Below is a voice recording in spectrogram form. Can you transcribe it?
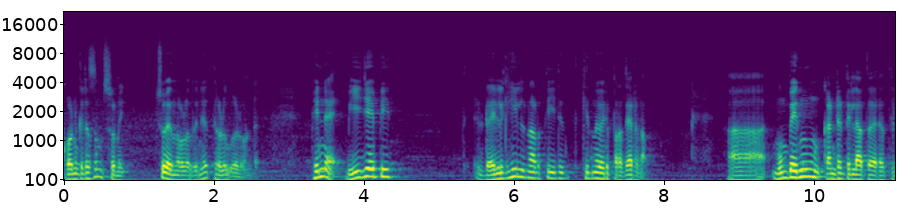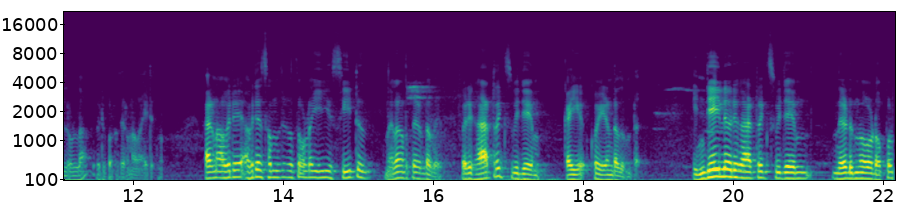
കോൺഗ്രസും ശ്രമിച്ചു എന്നുള്ളതിന് തെളിവുകളുണ്ട്. പിന്നെ ബി ജെ പി ഡൽഹിയിൽ നടത്തിയിരിക്കുന്ന ഒരു പ്രചരണം മുമ്പെങ്ങും കണ്ടിട്ടില്ലാത്ത തരത്തിലുള്ള ഒരു പ്രചരണമായിരുന്നു. കാരണം അവർ അവരെ സംബന്ധിച്ചിടത്തോളം ഈ സീറ്റ് നിലനിർത്തേണ്ടത് ഒരു ഹാട്രിക്സ് വിജയം കൈ കൊയ്യേണ്ടതുണ്ട്. ഇന്ത്യയിൽ ഒരു ഹാട്രിക്സ് വിജയം നേടുന്നതോടൊപ്പം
